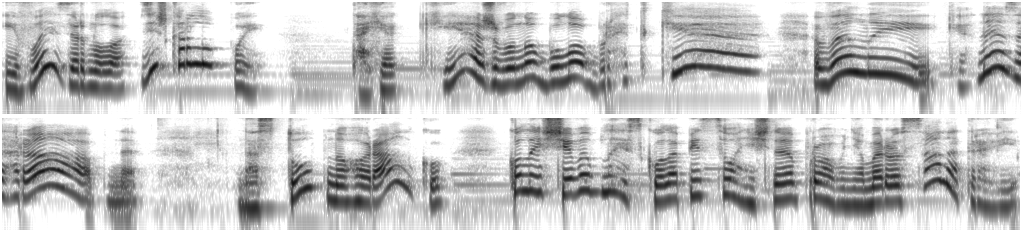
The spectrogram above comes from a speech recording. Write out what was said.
і визирнуло зі шкарлупи. Та яке ж воно було бридке, велике, незграбне. Наступного ранку, коли ще виблискувала під сонячними променями роса на траві,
